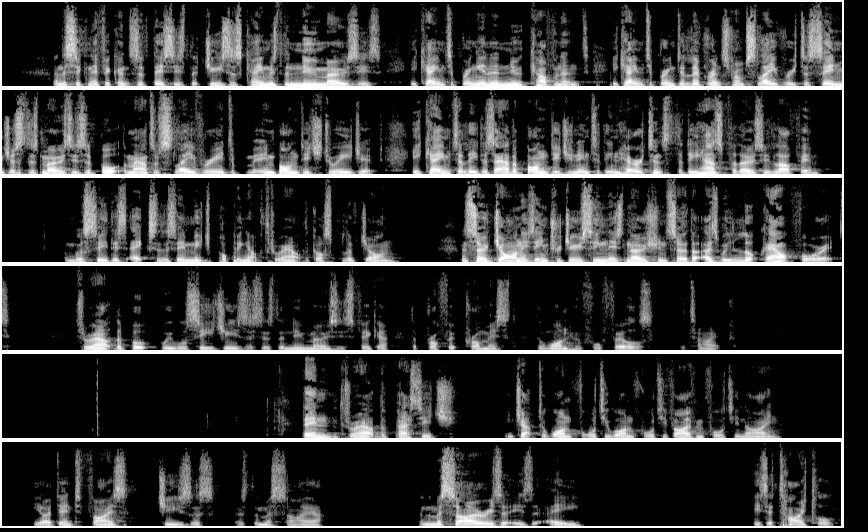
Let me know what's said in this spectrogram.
And the significance of this is that Jesus came as the new Moses. He came to bring in a new covenant. He came to bring deliverance from slavery to sin, just as Moses had brought them out of slavery in bondage to Egypt. He came to lead us out of bondage and into the inheritance that he has for those who love him. And we'll see this Exodus image popping up throughout the Gospel of John. And so John is introducing this notion so that as we look out for it throughout the book, we will see Jesus as the new Moses figure, the prophet promised, the one who fulfills the type. Then throughout the passage in chapter 1, 41, 45 and 49, he identifies Jesus as the Messiah. And the Messiah is a, is a, is a title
